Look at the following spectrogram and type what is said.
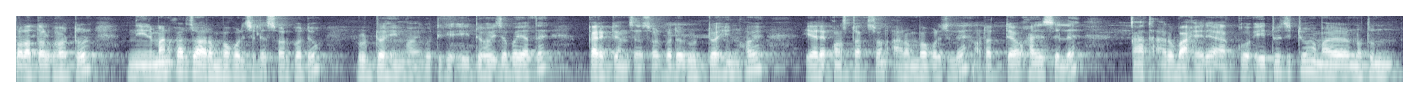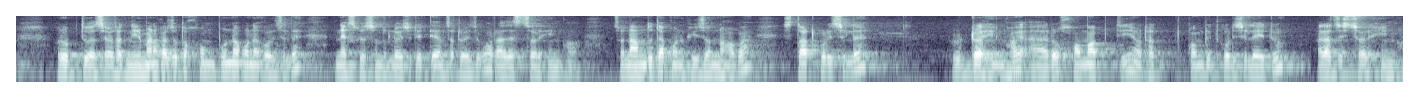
তলাতল ঘৰটোৰ নিৰ্মাণ কাৰ্য আৰম্ভ কৰিছিলে স্বৰ্গদেউ ৰুদ্ৰসিংহই। গতিকে এইটো হৈ যাব ইয়াতে। কাৰেক্ট এনচাৰ স্বৰ্গদেউ ৰুদ্ৰসিংহই ইয়াৰে কনষ্ট্ৰাকশ্যন আৰম্ভ কৰিছিলে অৰ্থাৎ তেওঁ সাজিছিলে কাঠ আৰু বাঁহেৰে। আকৌ এইটো যিটো আমাৰ নতুন ৰূপটো আছে অৰ্থাৎ নিৰ্মাণ কাৰ্যটো সম্পূৰ্ণ কোনে কৰিছিলে? নেক্সট কুৱেশ্যনটো লৈছোঁ তেতিয়া এনচাৰটো হৈ যাব ৰাজেশ্বৰ সিংহ। চ' নাম দুটা কনফিউজন নহ'বা। ষ্টাৰ্ট কৰিছিলে ৰুদ্ৰসিংহই আৰু সমাপ্তি অৰ্থাৎ কমপ্লিট কৰিছিলে এইটো ৰাজেশ্বৰ সিংহ।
